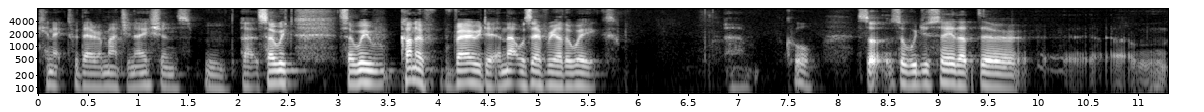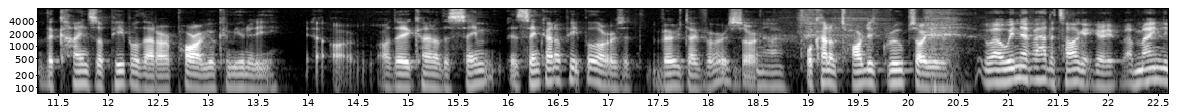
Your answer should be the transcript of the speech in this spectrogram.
connect with their imaginations. Uh, so we, so we kind of varied it, and that was every other week. Cool. So, so would you say that the um, the kinds of people that are part of your community uh, are, are they kind of the same same kind of people, or is it very diverse? Or No. what kind of target groups are you? Well, we never had a target group, uh, mainly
